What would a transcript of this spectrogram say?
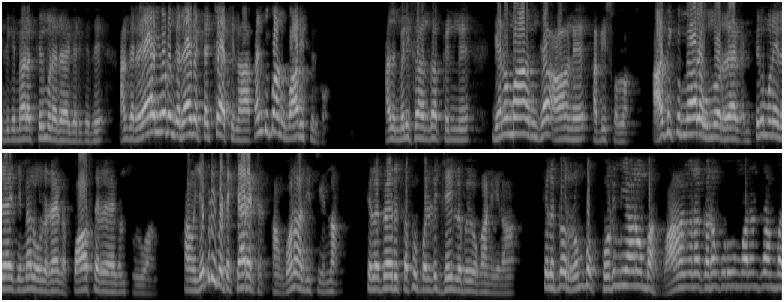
இதுக்கு மேலே திருமண ரேகை இருக்குது. அந்த ரேகையோட இந்த ரேகை டச் ஆச்சுன்னா கண்டிப்பாக அந்த வாரிசு இருக்கும். அது மெலிசா இருந்தால் பெண்ணு இனமாக இருந்தால் ஆணு அப்படின்னு சொல்லலாம். அதுக்கு மேலே இன்னொரு ரேகை திருமண ரேகைக்கு மேலே உள்ள ரேகை பாச ரேகைன்னு சொல்லுவாங்க. அவன் எப்படிப்பட்ட கேரக்டர் அவன் குண அதிசயம் தான் சில பேர் தப்பு பண்ணிட்டு ஜெயிலில் போய் உக்காந்துக்கிறான். சில பேர் ரொம்ப கொடுமையானவன்பா. வாங்கின கடன் கொடுக்க மாட்டேன்றான்பா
